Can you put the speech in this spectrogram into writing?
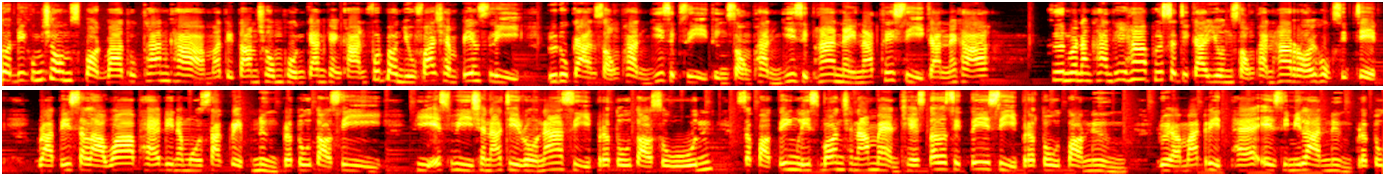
สวัสดีคุณผู้ชมสปอร์ตบาร์ทุกท่านค่ะ มาติดตามชมผลการแข่งขันฟุตบอลยูฟาแชมเปี้ยนส์ลีกฤดูกาล 2024 ถึง 2025 ในนัดที่ 4 กันนะคะ คืนวันอังคารที่ 5 พฤศจิกายน 2567 บราติสลาวาแพ้ดินาโมซาเกรบ1 ประตูต่อ 4 PSV ชนะจิโรนา4 ประตูต่อ 0 สปอร์ติ้งลิสบอนชนะแมนเชสเตอร์ซิตี้ 4 ประตูต่อ 1เรอัลมาดริดแพ้เอซิมิลาน 1 ประตู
